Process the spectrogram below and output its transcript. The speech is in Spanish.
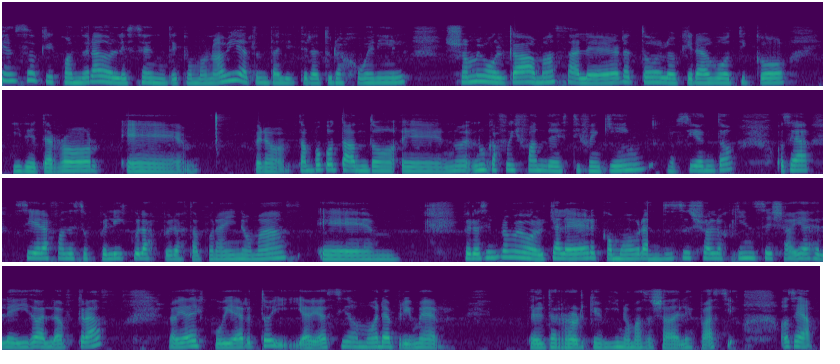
Pienso que cuando era adolescente, como no había tanta literatura juvenil, yo me volcaba más a leer todo lo que era gótico y de terror, eh, pero tampoco tanto. Eh, nunca fui fan de Stephen King, lo siento. O sea, sí era fan de sus películas, pero hasta por ahí no más. Eh, pero siempre me volqué a leer como obra. Entonces yo a los 15 ya había leído a Lovecraft, lo había descubierto y, había sido amor a primer el terror que vino más allá del espacio. O sea,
